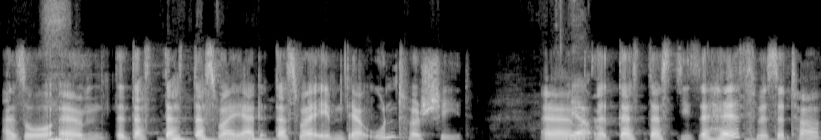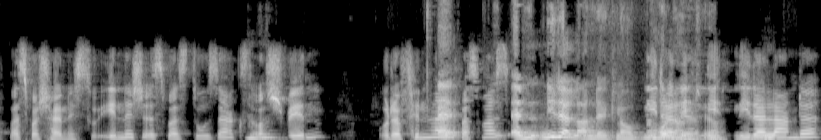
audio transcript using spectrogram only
Also ähm, das, das, das war ja, das war eben der Unterschied. Ähm, ja. dass, dass diese Health Visitor, was wahrscheinlich so ähnlich ist, was du sagst, mhm. aus Schweden oder Finnland, äh, was war's? Äh, Niederlande, glaube ich. Nieder ja. Niederlande,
